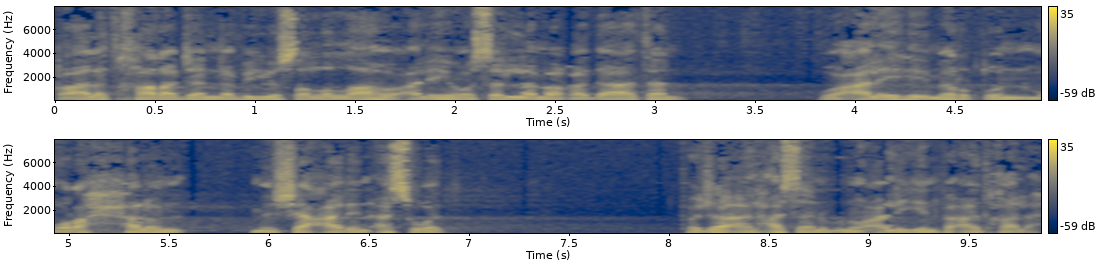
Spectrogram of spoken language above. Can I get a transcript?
قالت خرج النبي صلى الله عليه وسلم غداة وعليه مرط مرحل من شعر أسود. فجاء الحسن بن علي فأدخله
